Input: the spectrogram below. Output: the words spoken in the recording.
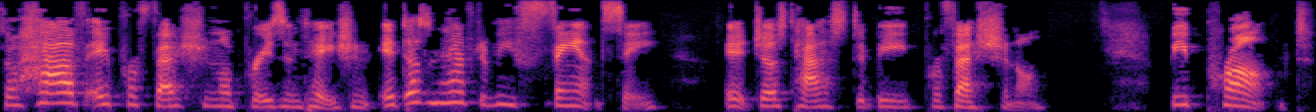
So have a professional presentation. It doesn't have to be fancy it just has to be professional. Be prompt.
